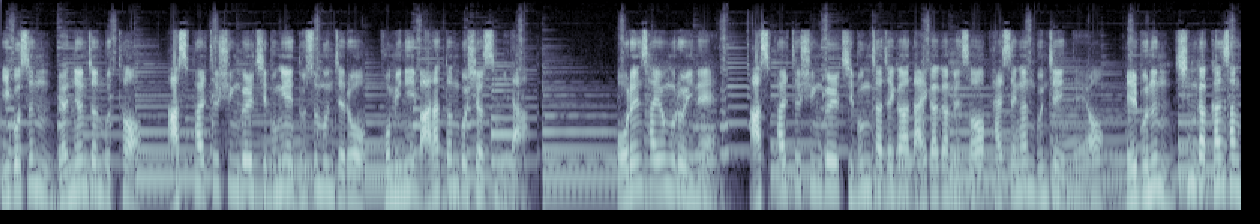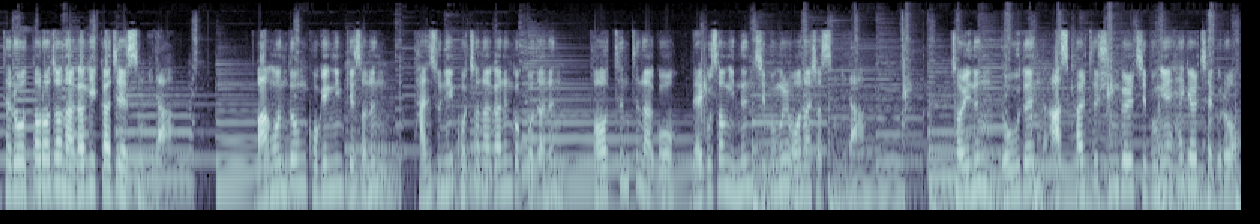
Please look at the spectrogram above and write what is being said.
이곳은 몇 년 전부터 아스팔트 싱글 지붕의 누수 문제로 고민이 많았던 곳이었습니다. 오랜 사용으로 인해 아스팔트 싱글 지붕 자재가 낡아가면서 발생한 문제인데요. 일부는 심각한 상태로 떨어져 나가기까지 했습니다. 망원동 고객님께서는 단순히 고쳐나가는 것보다는 더 튼튼하고 내구성 있는 지붕을 원하셨습니다. 저희는 노후된 아스팔트 싱글 지붕의 해결책으로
